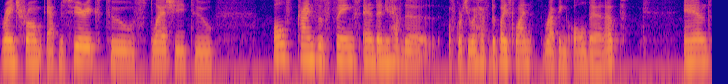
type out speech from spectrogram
range from atmospheric to splashy to all kinds of things and then you have the of course you have the bass line wrapping all that up. And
